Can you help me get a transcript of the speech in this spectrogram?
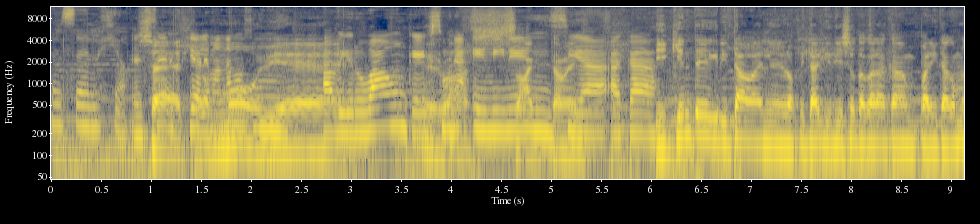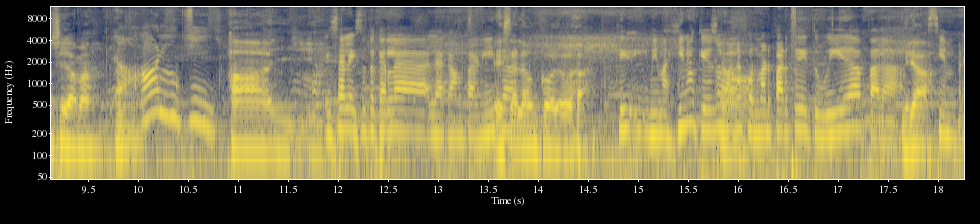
El Sergio. El Sergio, Sergio, le mandamos muy un bien. a Birbaum, que es una eminencia acá. ¿Y quién te gritaba en el hospital que te hizo tocar la campanita? ¿Cómo se llama? Angie. Angie. Esa le hizo tocar la, la campanita. Esa es la oncóloga. Que- me imagino que ellos van a formar parte de tu vida para Mirá. siempre.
